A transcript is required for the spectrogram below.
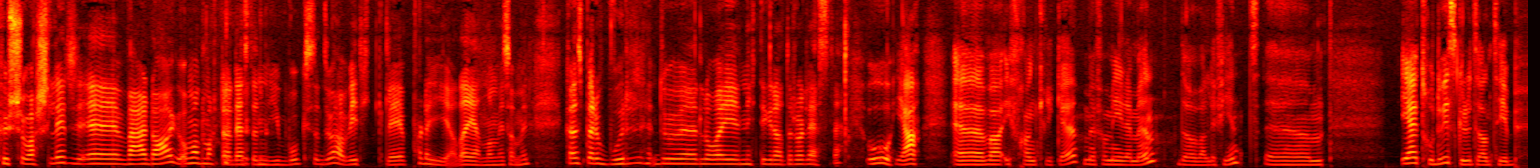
push-varsler eh, hver dag om at Marte har lest en ny bok, så du har virkelig pløya deg gjennom i sommer. Kan jeg spørre hvor du lå i 90 grader og leste? Oh, ja. Jeg var i Frankrike med familien min. Det var veldig fint. Um, jeg trodde vi skulle til Antibes.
